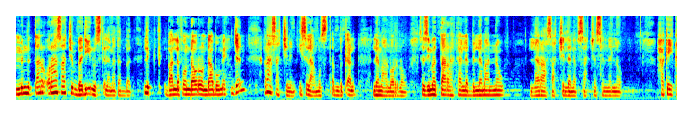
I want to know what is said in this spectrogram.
የምንጣራው ራሳችን በዲን ውስጥ ለመጠበቅ። ልክ ባለፈው እንዳውረው እንደ አቡ ራሳችንን ኢስላም ውስጥ ጠብቀን ለማኖር ነው። ስለዚህ መጣራት ያለብን ለማን ነው? ለራሳችን ለነፍሳችን ስንል ነው። ሐቂቃ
